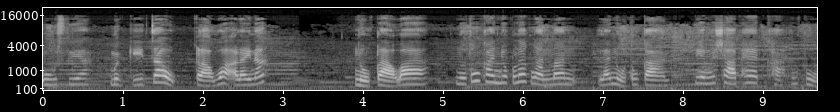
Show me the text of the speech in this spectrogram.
อูเซีย เมื่อกี้เจ้ากล่าวว่าอะไรนะ หนูกล่าวว่า หนูต้องการยกเลิกงานมั่น และหนูต้องการเรียนวิชาแพทย์ค่ะท่านปู่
